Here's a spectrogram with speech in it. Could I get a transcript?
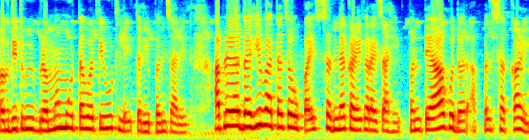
अगदी तुम्ही ब्रह्ममुहूर्तावरती उठले तरी पण चालेल. आपल्याला दही भाताचा उपाय संध्याकाळी करायचा आहे पण त्या अगोदर आपण सकाळी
